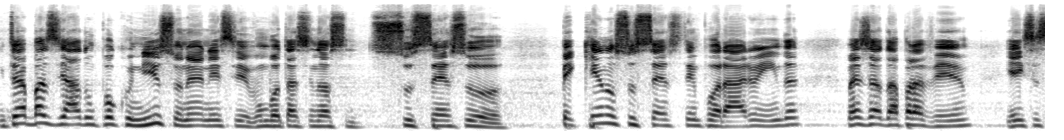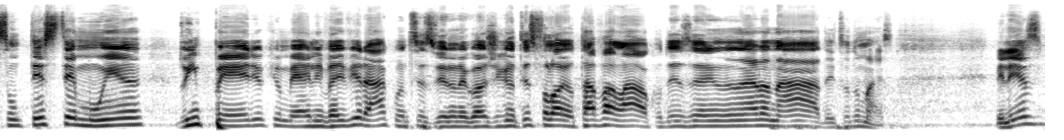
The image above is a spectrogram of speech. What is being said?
Então é baseado um pouco nisso, né? nesse, vamos botar assim, nosso sucesso, pequeno sucesso temporário ainda, mas já dá para ver e aí vocês são testemunha do império que o Merlin vai virar. Quando vocês viram um negócio gigantesco, falou, oh, eu estava lá, quando eles ainda não era nada e tudo mais. Beleza?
